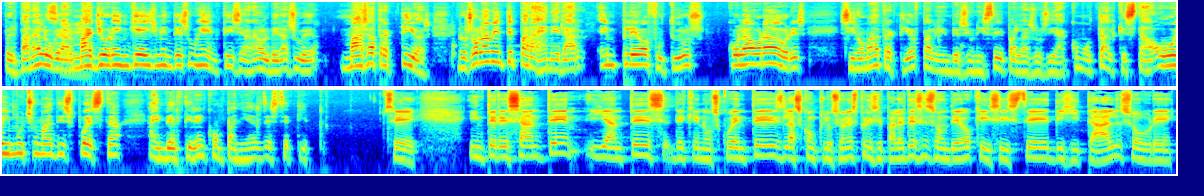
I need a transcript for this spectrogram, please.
pues van a lograr mayor engagement de su gente y se van a volver a subir más atractivas, no solamente para generar empleo a futuros colaboradores, sino más atractivas para los inversionistas y para la sociedad como tal, que está hoy mucho más dispuesta a invertir en compañías de este tipo. Sí, interesante. Y antes de que nos cuentes las conclusiones principales de ese sondeo que hiciste digital sobre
